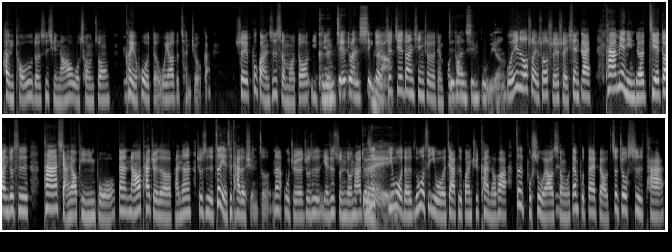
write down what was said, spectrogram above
很投入的事情，然后我从中可以嗯获得我要的成就感。所以不管是什么，都已可能经阶段性对，就阶段性就有点不同阶段。性不一样。我的意思说，所以说水水现在他面临的阶段就是他想要拼一波，但然后他觉得反正就是这也是他的选择。那我觉得就是也是尊重他，只是以我的如果是以我的价值观去看的话，这不是我要的生活，但不代表这就是他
